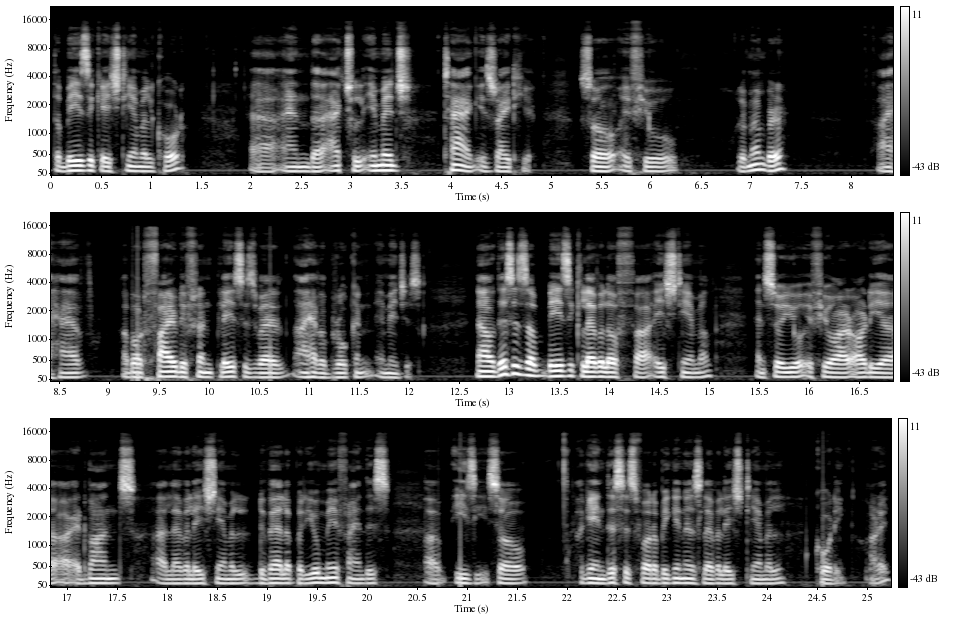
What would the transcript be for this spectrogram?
the basic HTML code uh, and the actual image tag is right here. So if you remember I have about five different places where I have a broken images. Now this is a basic level of uh, HTML and so you if you are already a, advanced uh, level HTML developer you may find this uh, easy. So again this is for a beginners level HTML coding all right?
